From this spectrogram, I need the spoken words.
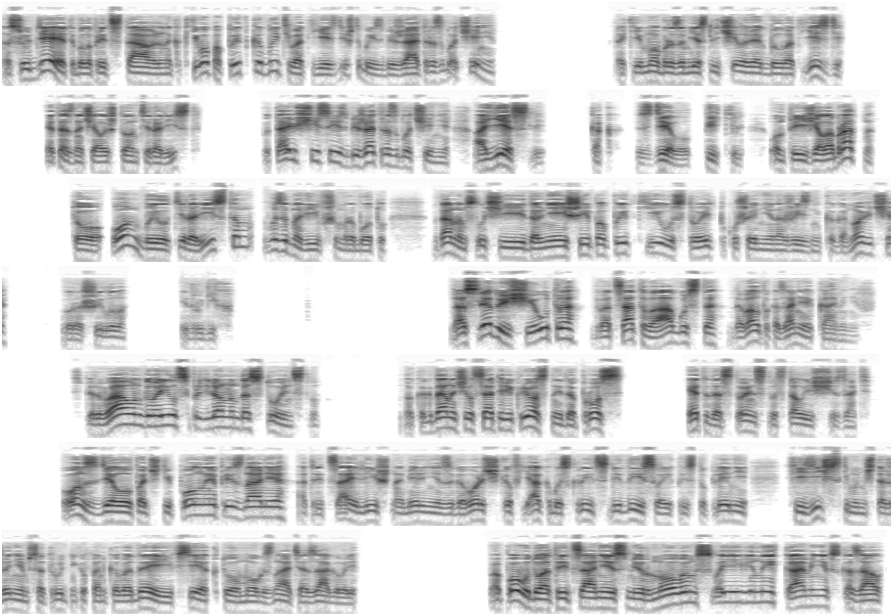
На суде это было представлено как его попытка быть в отъезде, чтобы избежать разоблачения. Таким образом, если человек был в отъезде, это означало, что он террорист, пытающийся избежать разоблачения. А если, как сделал Пикель, он приезжал обратно, то он был террористом, возобновившим работу. В данном случае дальнейшие попытки устроить покушение на жизнь Кагановича, Ворошилова и других. На следующее утро, 20 августа, давал показания Каменев. Сперва он говорил с определенным достоинством, но когда начался перекрестный допрос, это достоинство стало исчезать. Он сделал почти полное признание, отрицая лишь намерение заговорщиков якобы скрыть следы своих преступлений физическим уничтожением сотрудников НКВД и всех, кто мог знать о заговоре. По поводу отрицания Смирновым своей вины Каменев сказал,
